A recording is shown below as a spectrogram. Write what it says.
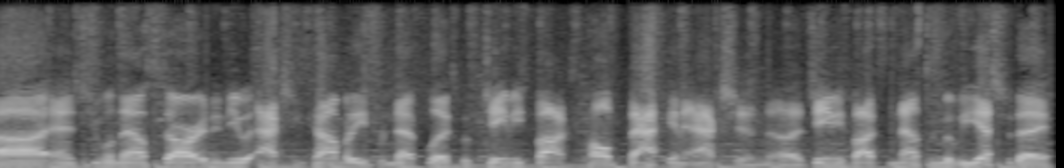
uh, and she will now star in a new action comedy for Netflix with Jamie Foxx called Back in Action. Uh, Jamie Foxx announced the movie yesterday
